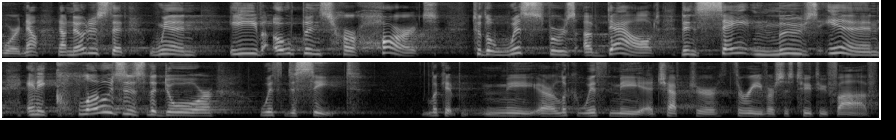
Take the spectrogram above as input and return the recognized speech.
word. Now, now notice that when Eve opens her heart to the whispers of doubt, then Satan moves in and he closes the door with deceit. Look at me, or look with me at chapter 3, verses 2 through 5.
